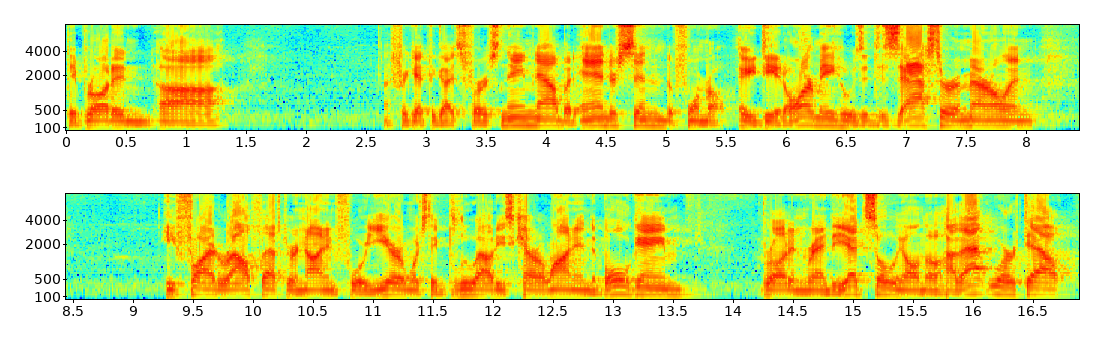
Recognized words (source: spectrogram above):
They brought in, uh, I forget the guy's first name now, but Anderson, the former AD at Army, who was a disaster in Maryland. He fired Ralph after a 9 and 4 year in which they blew out East Carolina in the bowl game. Brought in Randy Edsall. We all know how that worked out.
